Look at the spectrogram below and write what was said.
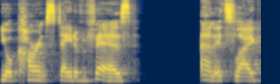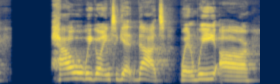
your current state of affairs. And it's like, how are we going to get that when we are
